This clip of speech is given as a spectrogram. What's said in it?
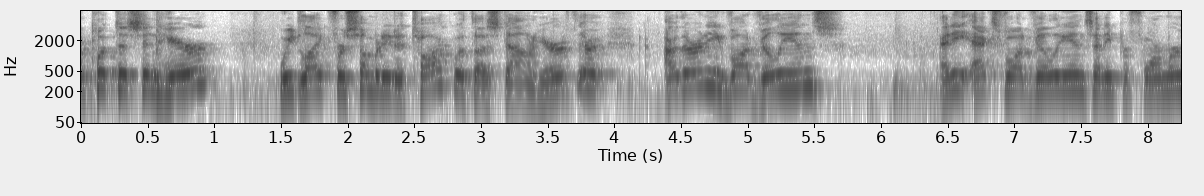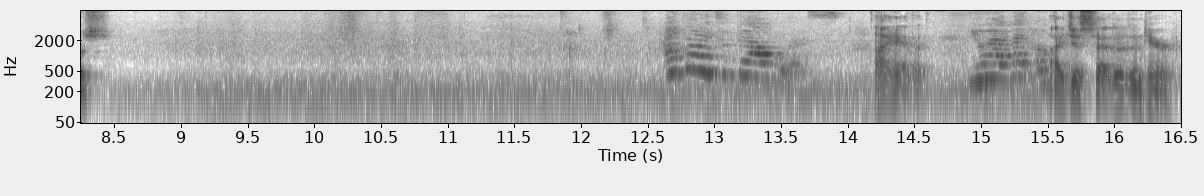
Okay, we're going to put this in here. We'd like for somebody to talk with us down here. If there are there any vaudevillians? Any ex-vaudevillians? Any performers? I thought I took the. I have it. You have it? Okay. I just set it in here.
